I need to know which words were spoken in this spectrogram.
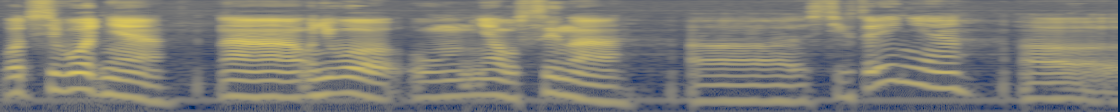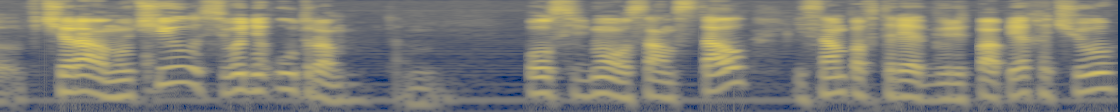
вот сегодня э, у него, у меня у сына э, стихотворение, э, вчера он учил, сегодня утром, там, пол седьмого сам встал и сам повторяет, говорит, пап, я хочу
